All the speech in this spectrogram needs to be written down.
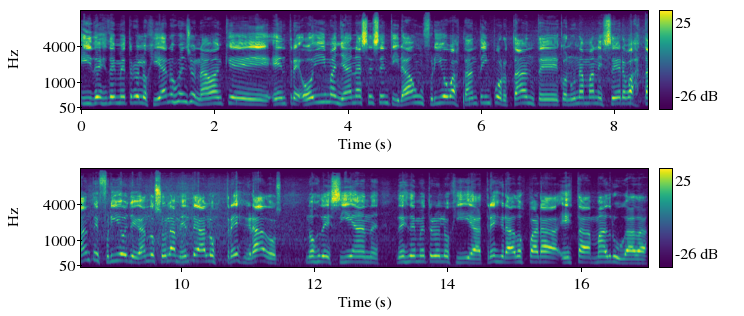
Y desde Meteorología nos mencionaban que entre hoy y mañana se sentirá un frío bastante importante, con un amanecer bastante frío, llegando solamente a los 3 grados nos decían desde meteorología, 3 grados para esta madrugada.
